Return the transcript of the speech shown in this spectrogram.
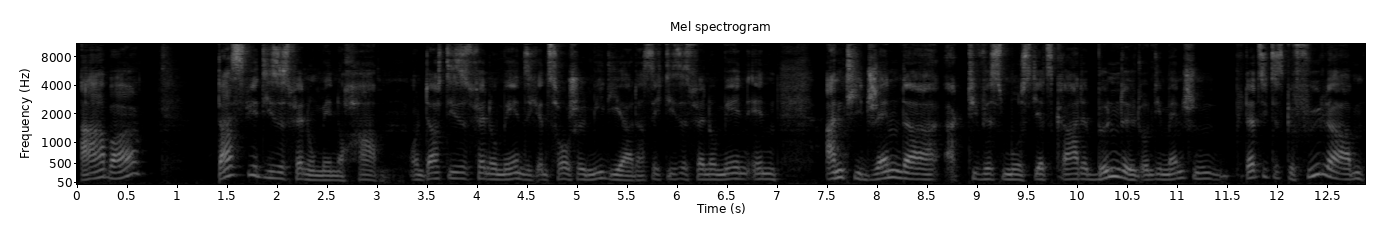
Aber dass wir dieses Phänomen noch haben und dass dieses Phänomen sich in Social Media, dass sich dieses Phänomen in Anti-Gender-Aktivismus jetzt gerade bündelt und die Menschen plötzlich das Gefühl haben,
